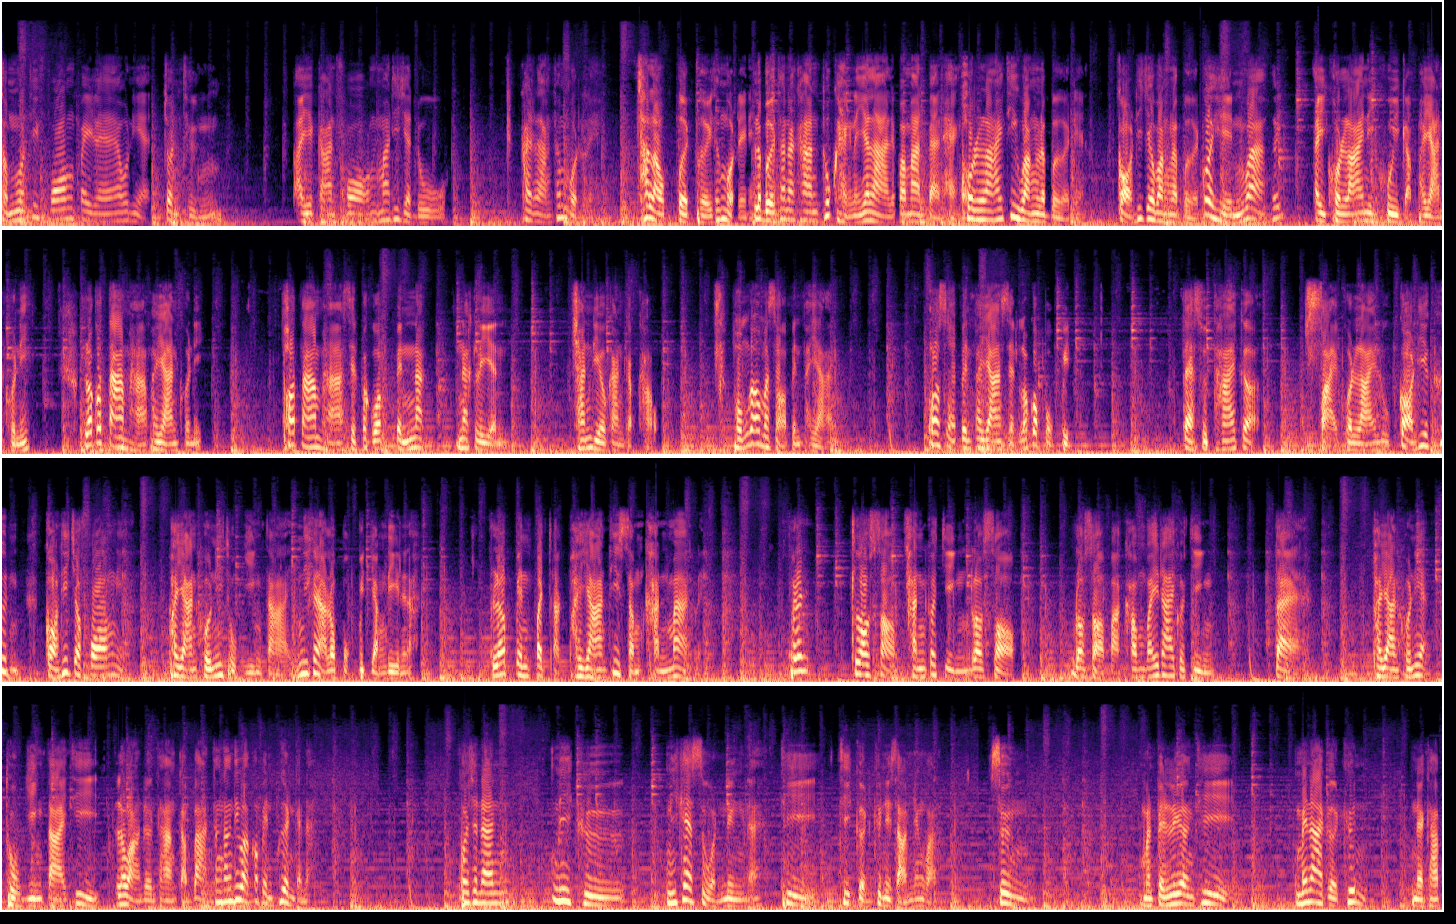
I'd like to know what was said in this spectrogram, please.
สำนวนที่ฟ้องไปแล้วเนี่ยจนถึงอายการฟ้องมาที่จะดูภายหลังทั้งหมดเลย ถ้าเราเปิดเผยทั้งหมดเลยเนี่ยระเบิดธนาคารทุกแห่งในยะลาเลยประมาณ 8 แห่ง คนร้ายที่วางระเบิดเนี่ยก่อนที่จะวางระเบิดก็เห็นว่าเฮ้ยไอคนร้ายนี่คุยกับพยานคนนี้ แล้วก็ตามหาพยานคนนี้พอตามหาเสร็จปรากฏเป็นนักนักเรียนชั้นเดียวกันกับเขา ผมก็เอามาสอบเป็นพยาน พอสอบเป็นพยานเสร็จเราก็ปกปิด แต่สุดท้ายก็ ฝ่ายคนร้ายรู้ก่อนที่จะขึ้น ก่อนที่จะฟ้องเนี่ย พยานคนนี้ถูกยิงตาย นี่ขนาดเราปกปิดอย่างดีเลยนะแล้วเป็นประจักษ์พยานที่สำคัญมากเลย เพราะฉะนั้นเราสอบทันก็จริง เราสอบเราสอบปากคำไว้ได้ก็จริง แต่พยานคนเนี้ยถูกยิงตายที่ระหว่างเดินทางกลับบ้านทั้งๆที่ว่าเขาเป็นเพื่อนกันนะ เพราะฉะนั้นนี่คือนี่แค่ส่วนหนึ่งนะที่ที่เกิดขึ้นในสามจังหวัด ซึ่งมันเป็นเรื่องที่ไม่น่าเกิดขึ้น นะครับ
